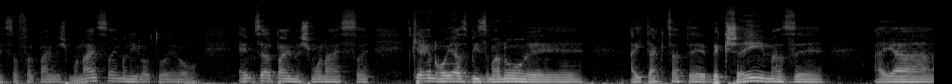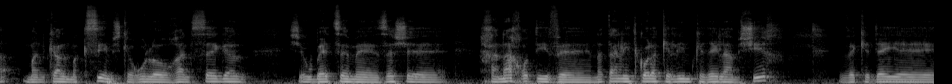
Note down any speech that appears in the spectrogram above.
בסוף 2018, אם אני לא טועה, או אמצע 2018. קרן רועי אז בזמנו אה, הייתה קצת אה, בקשיים, אז אה, היה מנכ"ל מקסים שקראו לו רן סגל, שהוא בעצם אה, זה שחנך אותי ונתן לי את כל הכלים כדי להמשיך וכדי אה,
